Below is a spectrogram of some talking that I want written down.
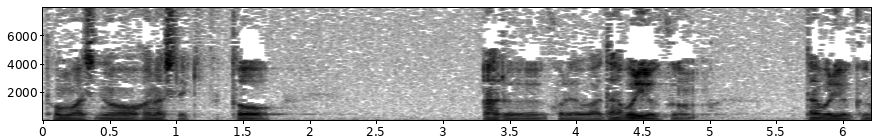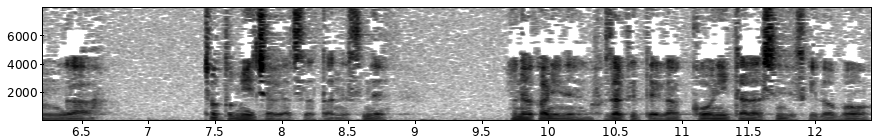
友達の話で聞くと、ある、これは W 君。W 君が、ちょっと見えちゃうやつだったんですね。夜中にね、ふざけて学校にいたらしいんですけども、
